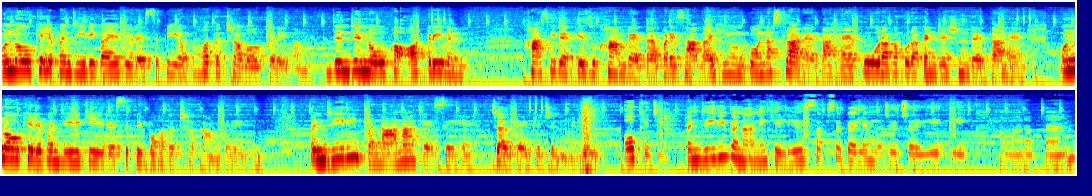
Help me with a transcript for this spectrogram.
उन लोगों के लिए पंजीरी का ये जो रेसिपी है, बहुत अच्छा वर्क करेगा। जिन जिन लोगों का ऑट्रीवन खांसी रहती है ज़ुकाम रहता है, बड़े ज़्यादा ही उनको नस्ला रहता है, पूरा का पूरा कंजेशन रहता है, उन लोगों के लिए पंजीरी की ये रेसिपी बहुत अच्छा काम करेगी। पंजीरी बनाना कैसे है? चलते हैं किचन में। ओके जी, पंजीरी बनाने के लिए सबसे पहले मुझे चाहिए एक हमारा पैन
